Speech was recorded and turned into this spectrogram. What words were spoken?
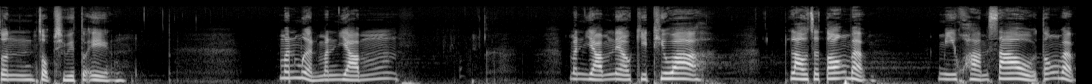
จนจบชีวิตตัวเอง มันเหมือนมันย้ำมันย้ำแนวคิดที่ว่า เราจะต้องแบบมีความเศร้า ต้องแบบ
